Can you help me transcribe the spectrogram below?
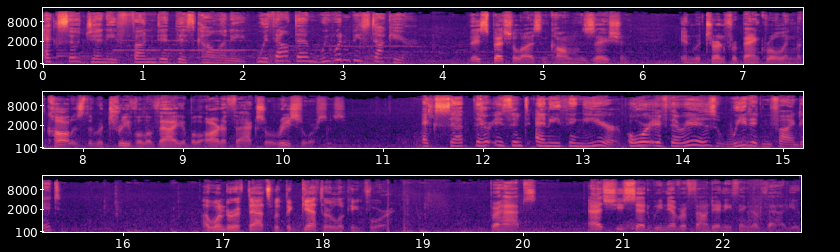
ExoGeni funded this colony. Without them, we wouldn't be stuck here. They specialize in colonization. In return for bankrolling the call is the retrieval of valuable artifacts or resources. Except there isn't anything here. Or if there is, we didn't find it. I wonder if that's what the Geth are looking for. Perhaps. As she said, we never found anything of value.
